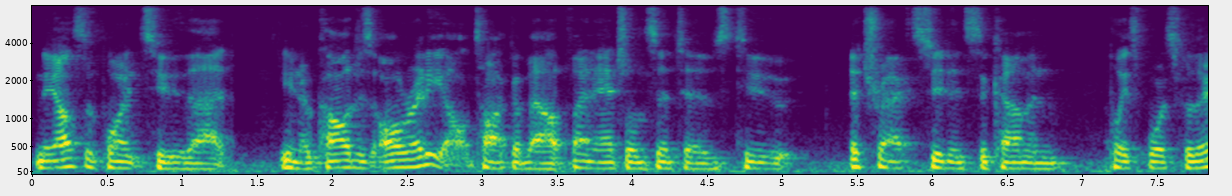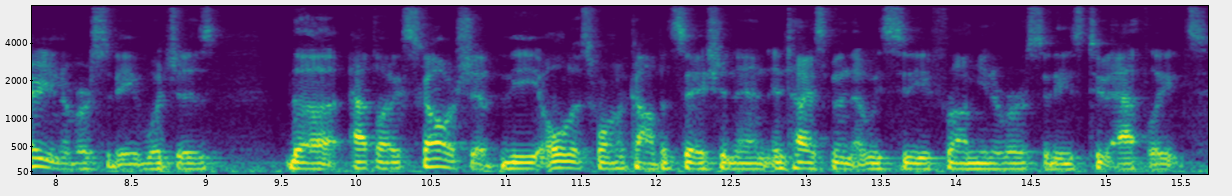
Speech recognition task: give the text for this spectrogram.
And they also point to that you know, colleges already all talk about financial incentives to attract students to come and play sports for their university, which is the athletic scholarship, the oldest form of compensation and enticement that we see from universities to athletes.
